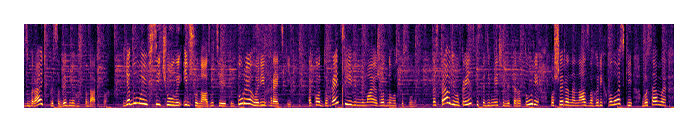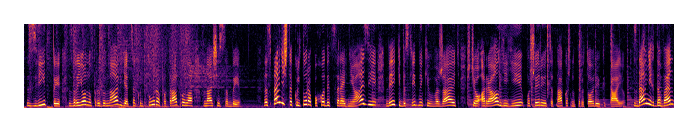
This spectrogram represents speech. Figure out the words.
збирають в присадибних господарствах. Я думаю, всі чули іншу назву цієї культури горіх грецький. Так от до Греції він не має жодного стосунку. Насправді в українській садівничій літературі поширена назва горіх волоський, бо саме звідти, з району Придунав'я, ця культура потрапила в наші сади. Насправді ж ця культура походить з середньої Азії. Деякі дослідники вважають, що ареал її поширюється також на територію Китаю. З давніх давен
